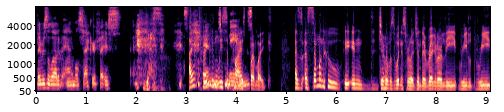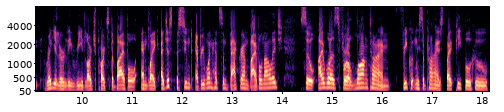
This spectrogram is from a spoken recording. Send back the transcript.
there was a lot of animal sacrifice. Yes. I'm frequently surprised names. by like as as someone who in the Jehovah's Witness religion they regularly read, read regularly read large parts of the Bible and like I just assumed everyone had some background Bible knowledge so I was for a long time frequently surprised by people who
